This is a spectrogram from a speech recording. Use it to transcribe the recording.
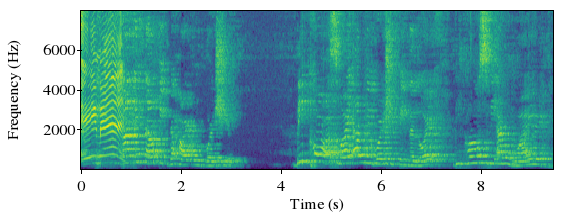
Amen! Ating topic, the heart of worship. Because, why are we worshiping the Lord? Because we are wired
